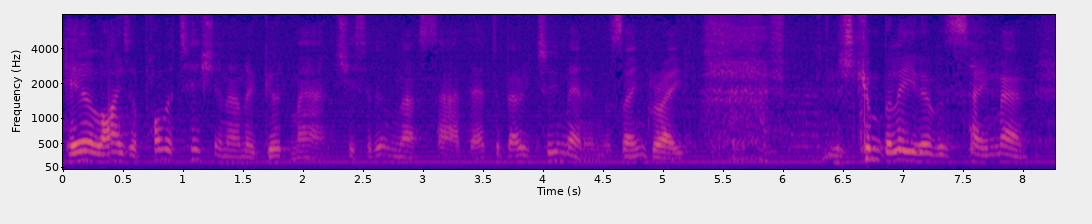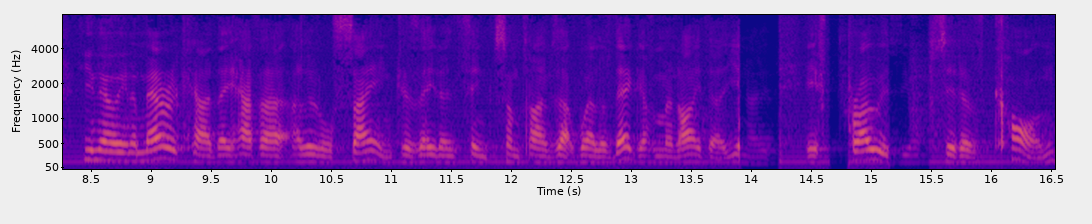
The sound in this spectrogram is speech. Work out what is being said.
Here lies a politician and a good man. She said, Isn't that sad? They had to bury two men in the same grave. she couldn't believe it was the same man. You know, in America, they have a, a little saying because they don't think sometimes that well of their government either. You know, if pro is the opposite of con,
